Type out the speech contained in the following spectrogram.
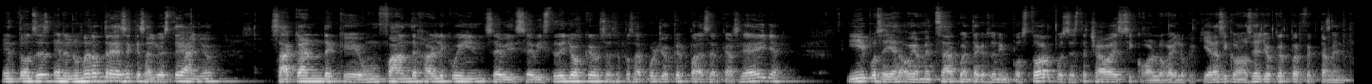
Entonces, en el número 13 que salió este año, sacan de que un fan de Harley Quinn se, se viste de Joker, o se hace pasar por Joker para acercarse a ella. Y pues ella obviamente se da cuenta que es un impostor, pues esta chava es psicóloga y lo que quieras y conoce al Joker perfectamente.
